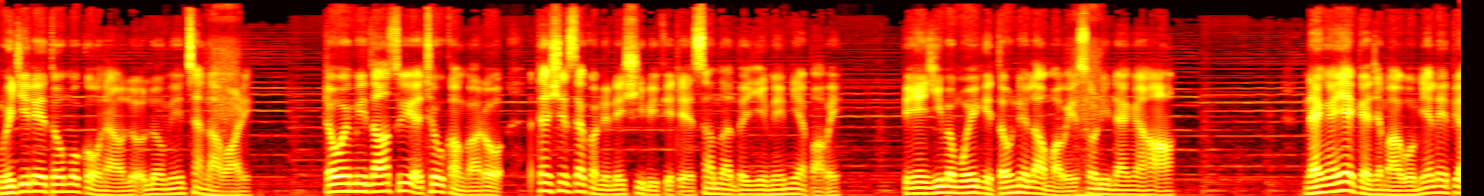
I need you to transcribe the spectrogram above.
ငွေကြေးလေးသုံးမကုန်နိုင်အောင်လို့အလုံးမင်းချမ်းသာပါတယ် တော်ဝင်မိသားစုရဲ့အချို့ကောင်ကတော့အသက်89နှစ်ရှိပြီဖြစ်တဲ့ဆမ်မန်ဘယင်မင်းမြတ်ပါပဲဘယင်ကြီးမမွေးခင်3နှစ်လောက်မှာပဲဆော်ဒီနိုင်ငံဟာနိုင်ငံရဲ့ကံကြမ္မာကိုမြင်လဲပြ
